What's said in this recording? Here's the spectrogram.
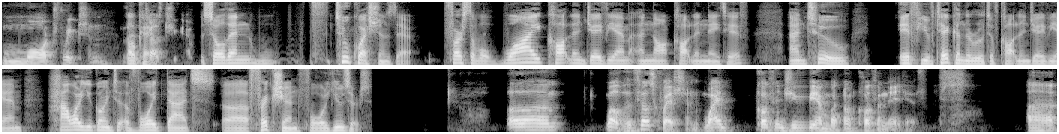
more friction Okay. just. So then, two questions there. First of all, why Kotlin JVM and not Kotlin native? And two, if you've taken the route of Kotlin JVM, how are you going to avoid that uh, friction for users? Um, well, the first question why Kotlin JVM but not Kotlin native? Uh,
